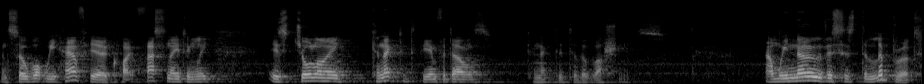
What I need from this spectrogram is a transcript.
And so what we have here, quite fascinatingly, is Joloi connected to the infidels, connected to the Russians. And we know this is deliberate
